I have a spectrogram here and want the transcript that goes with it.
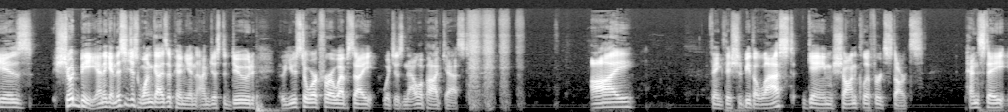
is should be, and again, this is just one guy's opinion. I'm just a dude who used to work for a website, which is now a podcast. I think this should be the last game Sean Clifford starts. Penn State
